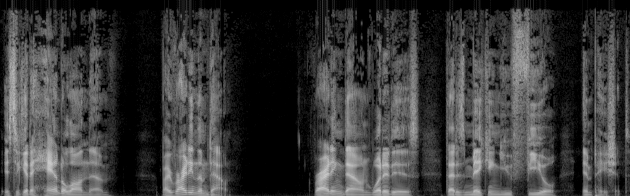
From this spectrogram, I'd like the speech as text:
is to get a handle on them by writing them down. Writing down what it is that is making you feel impatient.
